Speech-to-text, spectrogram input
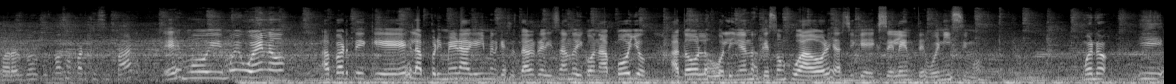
para ¿Vas a participar? Es muy, muy bueno, aparte que es la primera gamer que se está realizando y con apoyo a todos los bolivianos que son jugadores, así que excelente, buenísimo. Bueno, y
